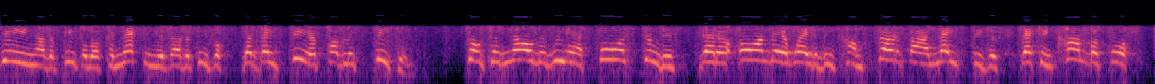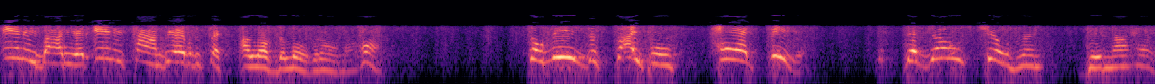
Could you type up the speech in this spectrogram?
seeing other people or connecting with other people, but they fear public speaking. So to know that we have four students that are on their way to become certified lay speakers that can come before anybody at any time, be able to say, I love the Lord with all my heart. So these disciples had fear that those children did not have.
